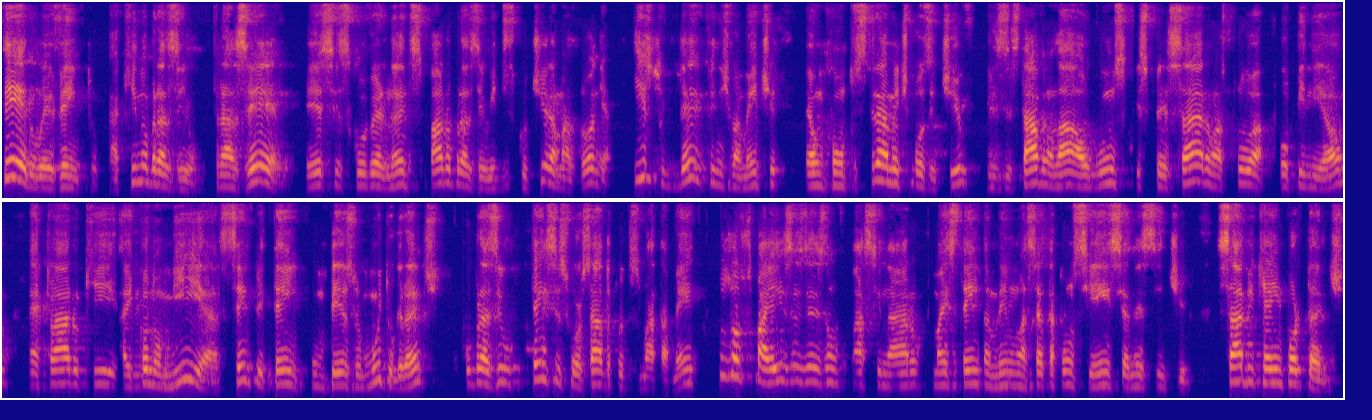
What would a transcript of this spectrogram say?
ter o evento aqui no Brasil, trazer esses governantes para o Brasil e discutir a Amazônia, isso definitivamente é um ponto extremamente positivo. Eles estavam lá, alguns expressaram a sua opinião. É claro que a economia sempre tem um peso muito grande, o Brasil tem se esforçado por desmatamento. Os outros países eles não assinaram, mas têm também uma certa consciência nesse sentido. Sabe que é importante.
